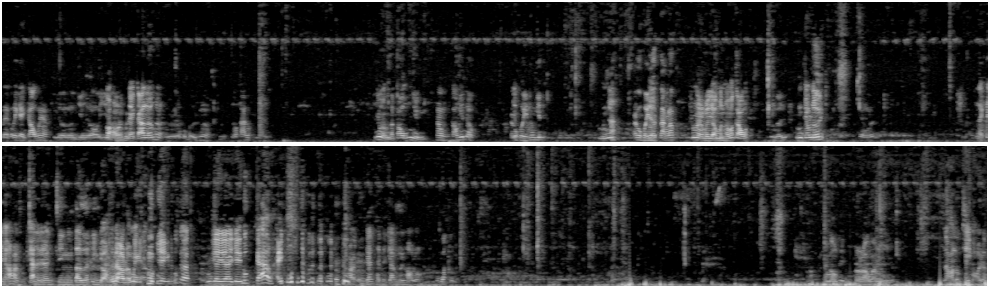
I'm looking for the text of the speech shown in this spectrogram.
mẹ có cái cây câu nha. Vừa vừa ngồi bữa nay cá lớn á. bự nữa. Nó khá lắm nhưng mà nó câu cũng nhiều. Không câu dính đâu. Ăn khuyên không dính. Ừ. ăn khuyên tăng lắm. Cái này bây giờ mình không có câu. Cháu lưới này cái nhỏ là cái này đang chiên tư ở chiên giọt cái nào được mình mua dây thuốc dây dây thuốc cá phải thôi chắc thì nó chân lưỡi hồ luôn. Ngon thiệt lâu ăn nhiều nó luôn chiên hồi đó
